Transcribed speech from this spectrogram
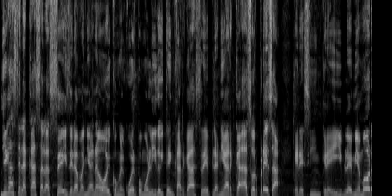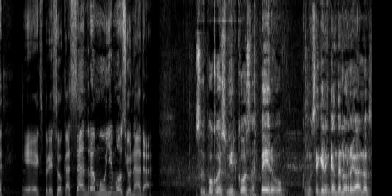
Llegaste a la casa a las 6 de la mañana hoy con el cuerpo molido y te encargaste de planear cada sorpresa. Eres increíble, mi amor, expresó Cassandra muy emocionada. Soy poco de subir cosas, pero como sé que le encantan los regalos,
